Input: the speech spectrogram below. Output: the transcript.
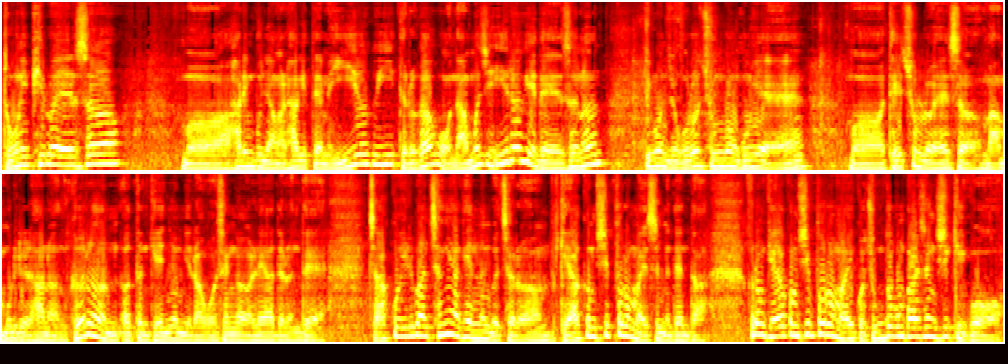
돈이 필요해서 뭐 할인 분양을 하기 때문에 2억이 들어가고 나머지 1억에 대해서는 기본적으로 준공 후에 뭐 대출로 해서 마무리를 하는 그런 어떤 개념이라고 생각을 해야 되는데 자꾸 일반 청약했는 것처럼 계약금 10%만 있으면 된다. 그럼 계약금 10%만 있고 중도금 발생시키고 뭐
